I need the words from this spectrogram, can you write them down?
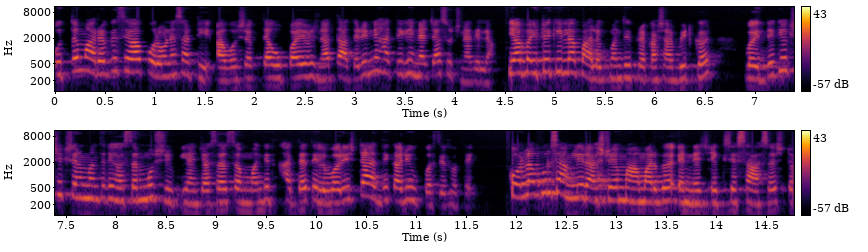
उत्तम आरोग्य सेवा पुरवण्यासाठी आवश्यक त्या उपाययोजना तातडीने हाती घेण्याच्या सूचना दिल्या. या बैठकीला पालकमंत्री प्रकाश आंबेडकर वैद्यकीय शिक्षण मंत्री हसन मुश्रीफ यांच्यासह संबंधित खात्यातील वरिष्ठ अधिकारी उपस्थित होते. कोल्हापूर सांगली राष्ट्रीय महामार्ग एन एच एकशे सहासष्ट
